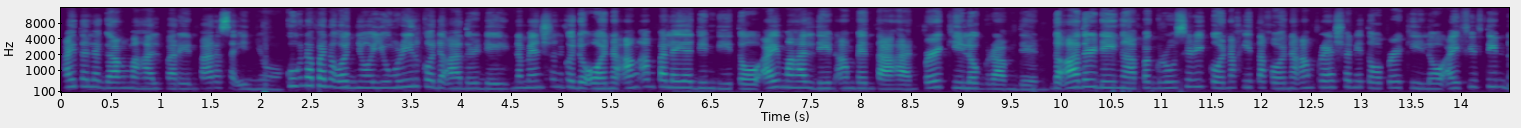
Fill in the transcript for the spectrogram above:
ay talagang mahal pa rin para sa inyo? Kung napanood nyo yung reel ko the other day, na-mention ko doon na ang ampalaya din dito ay mahal din ang bentahan per kilogram din. The other day nga, pag grocery ko, nakita ko na ang presyo nito per kilo ay $15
